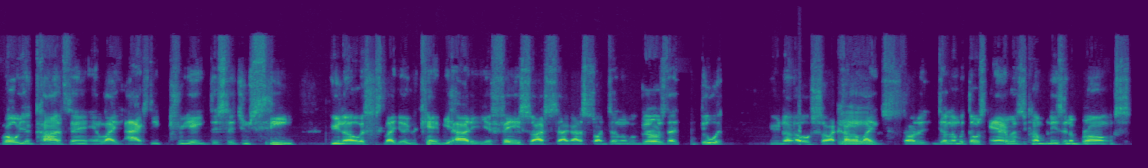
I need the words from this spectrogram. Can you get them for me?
grow your content and like actually create the shit you see, you know, it's like yo, you can't be hiding your face. So I I gotta start dealing with girls that do it you know. So I kind of mm. like started dealing with those errands companies in the Bronx,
